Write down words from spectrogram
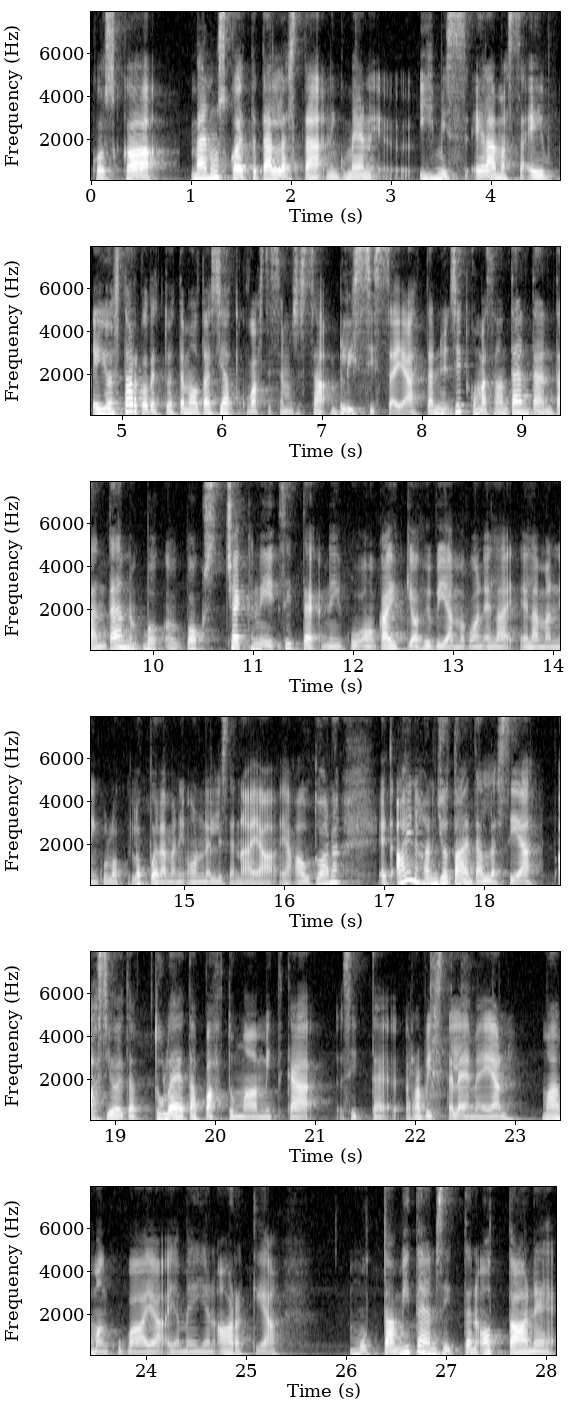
Koska mä en usko, että tällaista niin meidän ihmiselämässä ei, ei olisi tarkoitettu, että me oltaisiin jatkuvasti semmoisessa blississä ja että nyt sit kun mä saan tämän, tämän, tämän, tämän box check, niin sitten niin kuin on, kaikki on hyviä ja mä voin elää elämän niin kuin loppuelämäni onnellisena ja, ja autuana. Että ainahan jotain tällaisia asioita tulee tapahtumaan, mitkä sitten ravistelee meidän maailmankuvaa ja, ja meidän arkea. Mutta miten sitten ottaa ne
